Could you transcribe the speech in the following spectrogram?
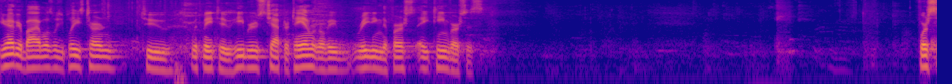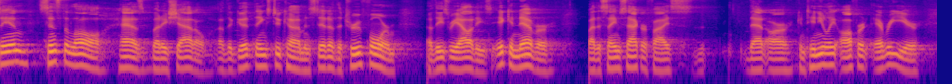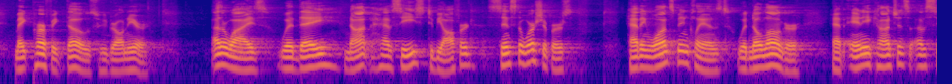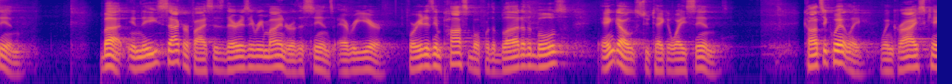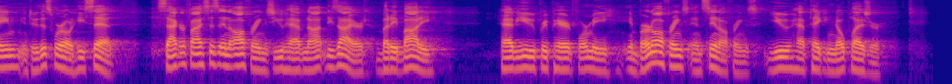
If you have your Bibles, would you please turn to with me to Hebrews chapter 10. We're going to be reading the first 18 verses. For sin, since the law has but a shadow of the good things to come instead of the true form of these realities, it can never, by the same sacrifice that are continually offered every year, make perfect those who draw near. Otherwise, would they not have ceased to be offered, since the worshippers, having once been cleansed, would no longer have any conscience of sin? But in these sacrifices there is a reminder of the sins every year. For it is impossible for the blood of the bulls and goats to take away sins. Consequently, when Christ came into this world, he said, Sacrifices and offerings you have not desired, but a body have you prepared for me. In burnt offerings and sin offerings you have taken no pleasure.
